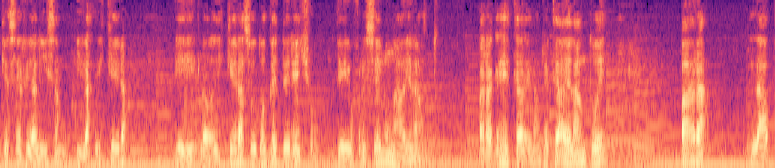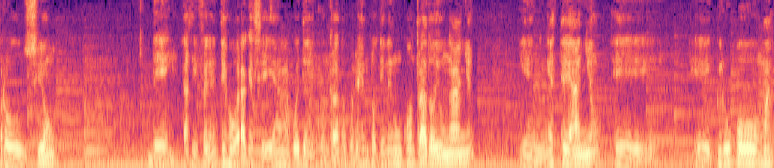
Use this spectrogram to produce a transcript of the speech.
que se realizan y las disqueras eh, la disquera se otorga el derecho de ofrecer un adelanto. ¿Para qué es este adelanto? Este adelanto es para la producción de las diferentes obras que se llegan a acuerdo en el contrato. Por ejemplo, tienen un contrato de un año y en este año eh, el, grupo más,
